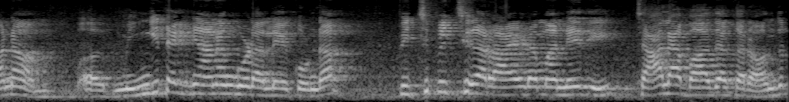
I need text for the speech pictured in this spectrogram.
మన మింగిత జ్ఞానం కూడా లేకుండా పిచ్చి పిచ్చిగా రాయడం అనేది చాలా బాధాకరం. అందులో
